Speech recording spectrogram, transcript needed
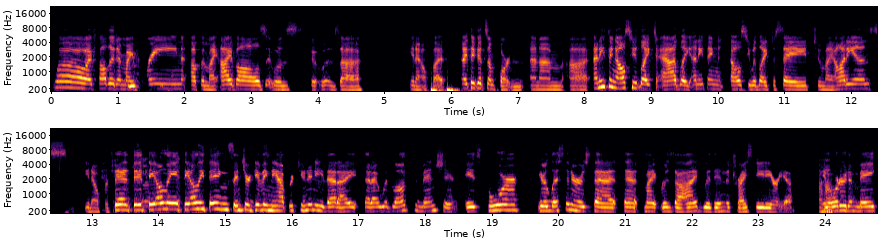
whoa!" I felt it in my brain, up in my eyeballs. It was, it was, uh, you know but i think it's important and um uh, anything else you'd like to add like anything else you would like to say to my audience you know the, the, the only the only thing since you're giving the opportunity that i that i would love to mention is for your listeners that that might reside within the tri-state area uh-huh. in order to make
